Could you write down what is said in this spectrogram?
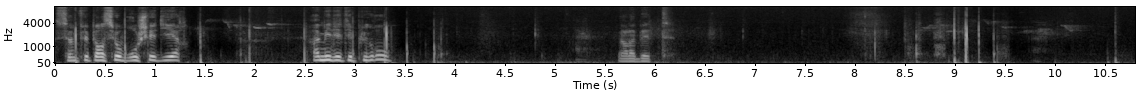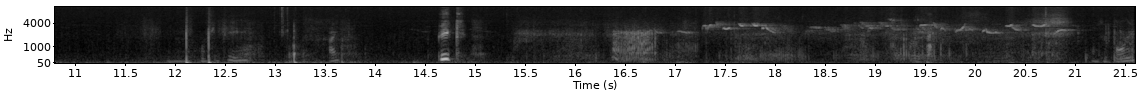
Ça me fait penser au brochet d'hier. Ah mais il était plus gros. Vers la bête. Pique. C'est pour lui.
